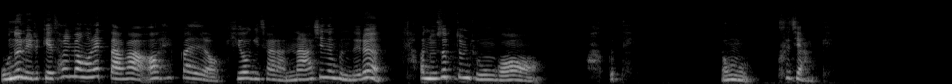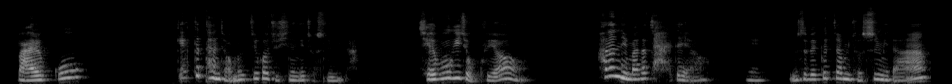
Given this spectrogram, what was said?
오늘 이렇게 설명을 했다가 어, 헷갈려. 기억이 잘 안 나 하시는 분들은 아, 눈썹 좀 좋은 거 아, 끝에 너무 크지 않게 맑고 깨끗한 점을 찍어 주시는 게 좋습니다. 제복이 좋고요. 하는 일마다 잘 돼요. 예, 눈썹의 끝점은 좋습니다.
